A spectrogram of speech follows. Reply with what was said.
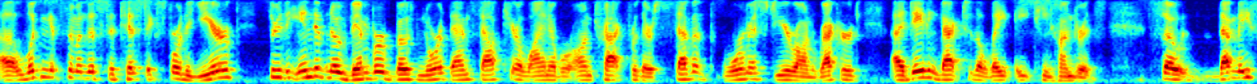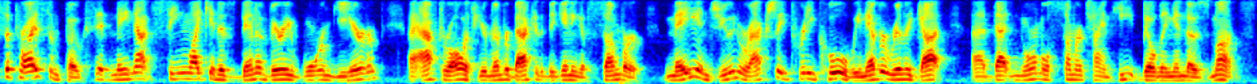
Uh, looking at some of the statistics for the year, through the end of November, both North and South Carolina were on track for their seventh warmest year on record, uh, dating back to the late 1800s. So that may surprise some folks. It may not seem like it has been a very warm year. Uh, after all, if you remember back at the beginning of summer, May and June were actually pretty cool. We never really got uh, that normal summertime heat building in those months.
